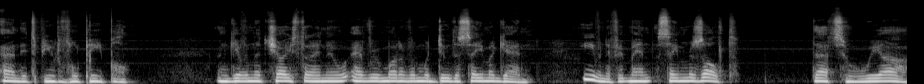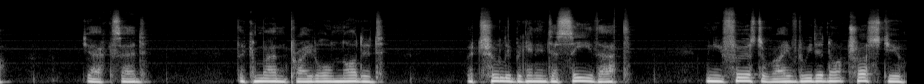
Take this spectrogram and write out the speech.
and its beautiful people. And given the choice that I know every one of them would do the same again, even if it meant the same result. That's who we are, Jack said. The command pride all nodded. We're truly beginning to see that. When you first arrived, we did not trust you.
